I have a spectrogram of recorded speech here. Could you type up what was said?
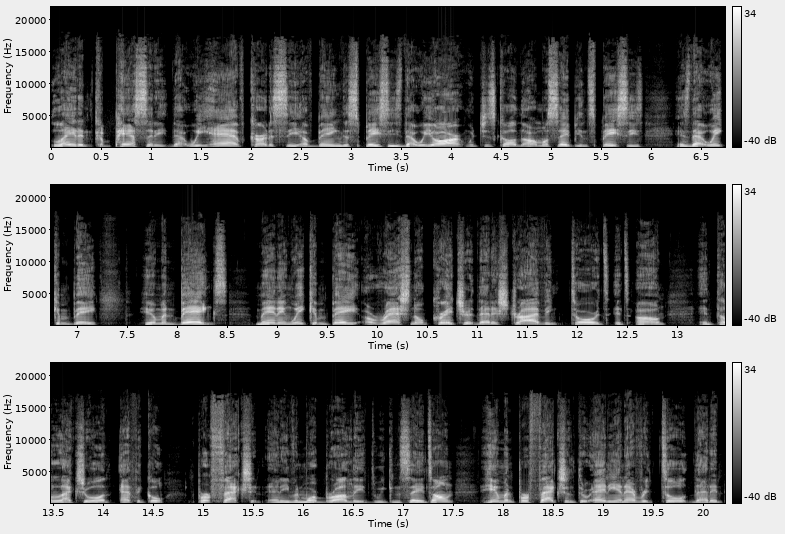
latent capacity that we have, courtesy of being the species that we are, which is called the Homo sapien species, is that we can be human beings, meaning we can be a rational creature that is striving towards its own intellectual and ethical perfection. And even more broadly, we can say its own human perfection through any and every tool that it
